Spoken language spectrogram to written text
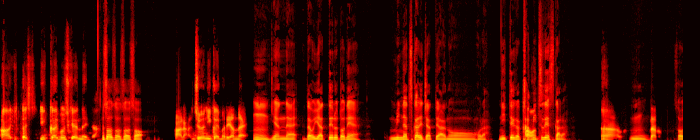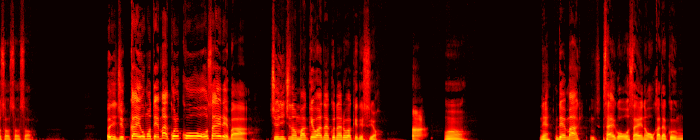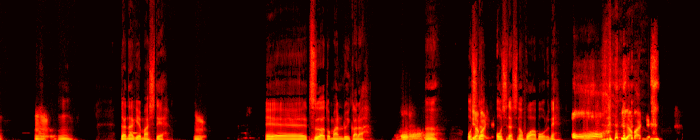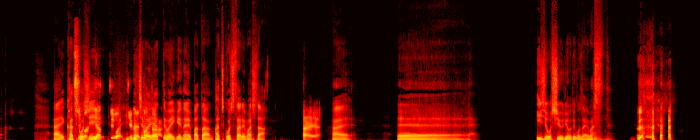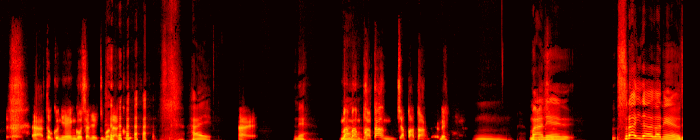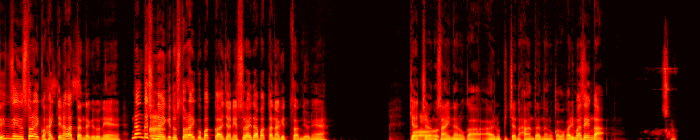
ああ、一回、一回分しかやんないんだ。そうそうそうそあら、12回までやんない。ううんやんない。多分やってるとねみんな疲れちゃってあのーほら日程が過密ですから。ああ、うん。なるそうそうそうそう。それで10回表、まあこれこう抑えれば、中日の負けはなくなるわけですよ。ああうん。ね、で、まあ最後、抑えの岡田君、うん。うん、が投げまして、うんえー、ツーアウト満塁から、おううん、押しだやばいね押し出しのフォアボールね。おーやばいね。はい、勝ち越し一番や、ってはいけないパ一ターン。番やってはいけないパターン、勝ち越しされました。はい。はい。えー以上終了でございます。ああ特に援護射撃もなく。はい。はい。ね。まあまあ、まあパターンじゃパターンだよね。うん。まあね、スライダーがね、全然ストライク入ってなかったんだけどね、なんかしないけど、ストライクばっかじゃねえ、スライダーばっか投げてたんだよね。キャッチャーのサインなのか、あのピッチャーの判断なのか分かりませんが、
